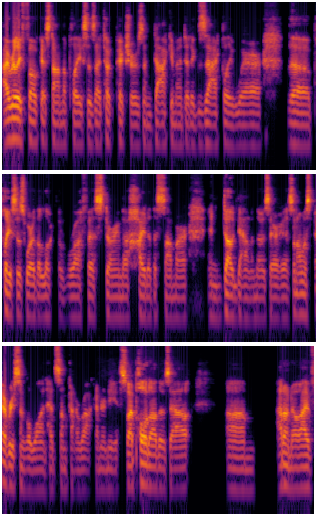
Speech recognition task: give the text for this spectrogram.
I really focused on the places. I took pictures and documented exactly where the places were that looked the roughest during the height of the summer, and dug down in those areas. And almost every single one had some kind of rock underneath. So I pulled all those out. Um, I don't know. I've,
